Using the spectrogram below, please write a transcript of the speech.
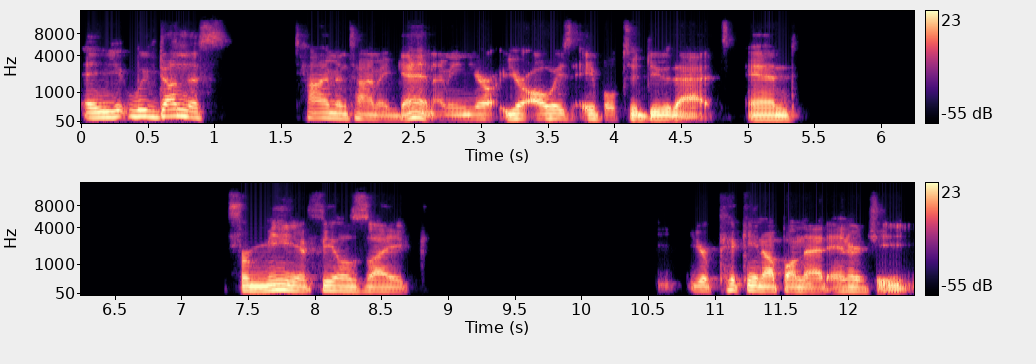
and you, we've done this time and time again. I mean, you're you're always able to do that, and for me, it feels like you're picking up on that energy.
